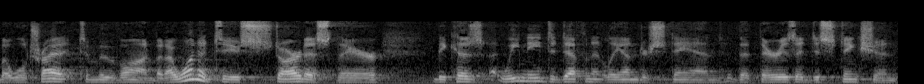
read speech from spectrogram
but we'll try to move on. But I wanted to start us there because we need to definitely understand that there is a distinction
